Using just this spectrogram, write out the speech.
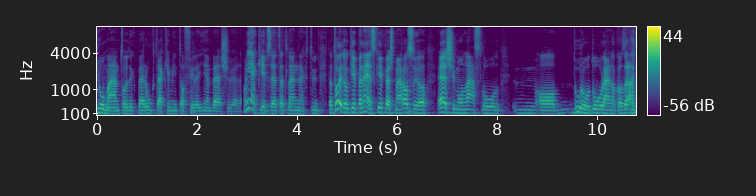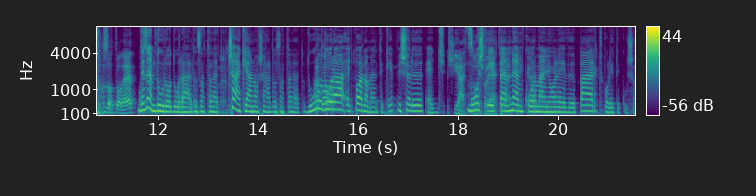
nyomán tulajdonképpen rúgták ki, mint a féle ilyen belső ellen. Ami elképzelhetetlennek tűnt. Tehát tulajdonképpen ehhez képest már az, hogy a Elsimon László a Duró Dórának az áldozata lett. De nem Duró Dóra áldozata lett. Nem. Csák János áldozata lett. Duró hát a... Dóra egy parlamenti képviselő, egy most éppen nem kormányon lévő párt politikusa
